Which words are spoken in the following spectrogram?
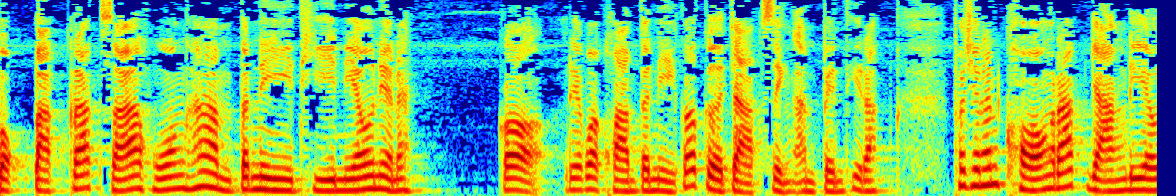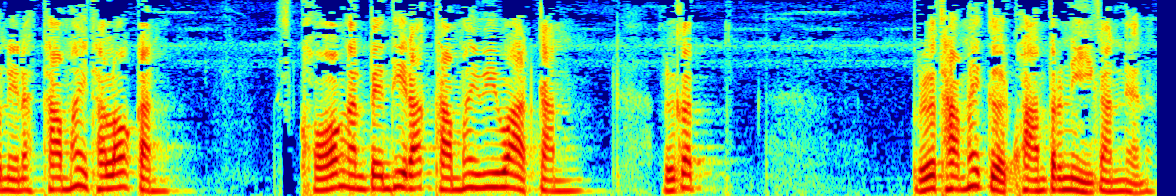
ปกปักรักษาห่วงห้ามตนีทีเนี้ยวเนี่ยนะก็เรียกว่าความตนีก็เกิดจากสิ่งอันเป็นที่รัก เพราะฉะนั้นของรักอย่างเดียวเนี่ยนะทำให้ทะเลาะกัน ของอันเป็นที่รักทำให้วิวาทกัน หรือก็ หรือทำให้เกิดความตรณีกันเนี่ยนะ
